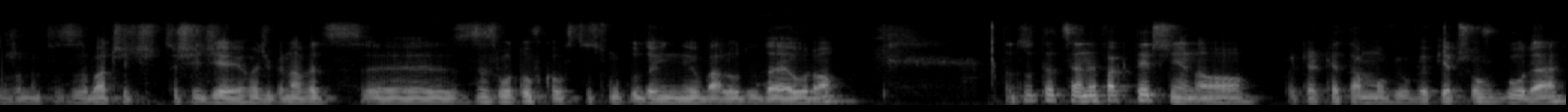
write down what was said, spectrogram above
Możemy to zobaczyć, co się dzieje choćby nawet z, ze złotówką w stosunku do innych walut, do euro. No to te ceny faktycznie, no tak jak ja tam mówił, wypieprzą w górę,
